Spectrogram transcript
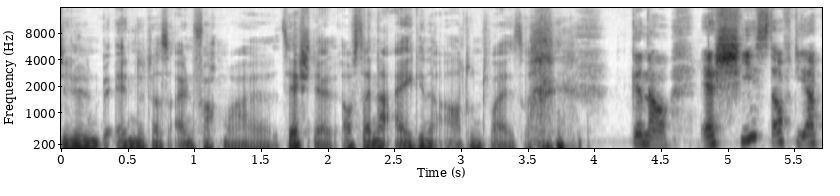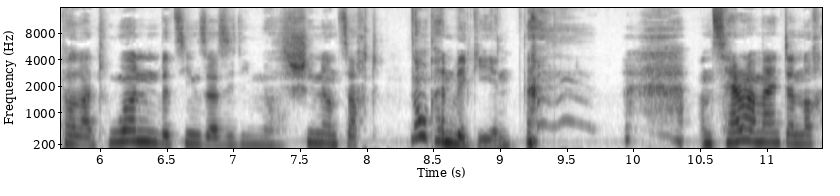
Dylan beendet das einfach mal sehr schnell auf seine eigene Art und Weise. Genau. Er schießt auf die Apparaturen bzw. die Maschine und sagt, nun können wir gehen. Und Sarah meint dann noch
